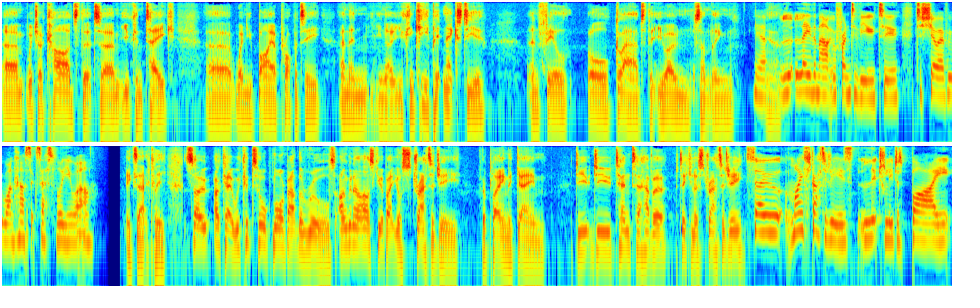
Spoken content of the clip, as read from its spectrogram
um, which are cards that um, you can take uh, when you buy a property, and then you know you can keep it next to you and feel all glad that you own something. Yeah. Yeah. L- lay them out in front of you to to show everyone how successful you are. Exactly. So, okay, we could talk more about the rules. I'm going to ask you about your strategy for playing the game. Do you do you tend to have a particular strategy? So my strategy is literally just buy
